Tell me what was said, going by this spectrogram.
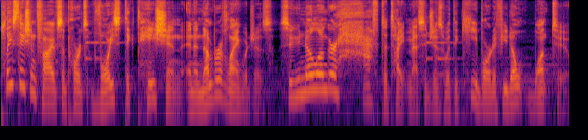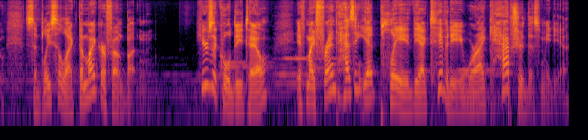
PlayStation 5 supports voice dictation in a number of languages, so you no longer have to type messages with the keyboard if you don't want to. Simply select the microphone button. Here's a cool detail. If my friend hasn't yet played the activity where I captured this media,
